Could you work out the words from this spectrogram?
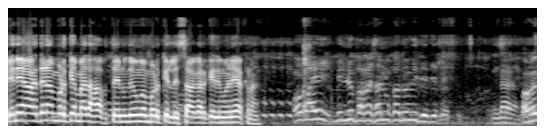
ਇਹਨੇ ਆਖ ਦੇਣਾ ਮੁੜ ਕੇ ਮੈਂ ਤਾਂ ਹਫ਼ਤੇ ਨੂੰ ਦੇਵਾਂਗਾ ਮੁੜ ਕੇ ਲਿੱਸਾ ਕਰਕੇ ਦੇਵਾਂ ਇਹਨੇ ਆਖਣਾ। ਉਹ ਭਾਈ ਬਿੱਲੂ ਭਾਵੇਂ ਸਾਨੂੰ ਕਦੋਂ ਵੀ ਦੇ ਦੇ। ਨਾ। ਭਾਵੇਂ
